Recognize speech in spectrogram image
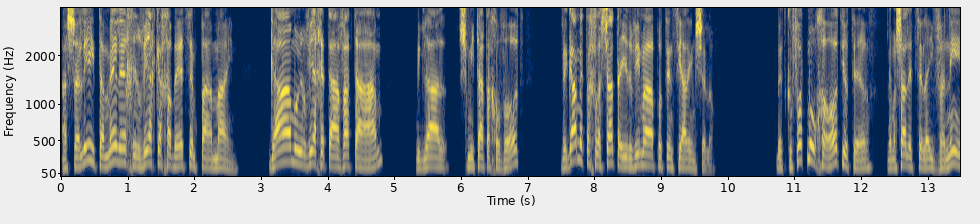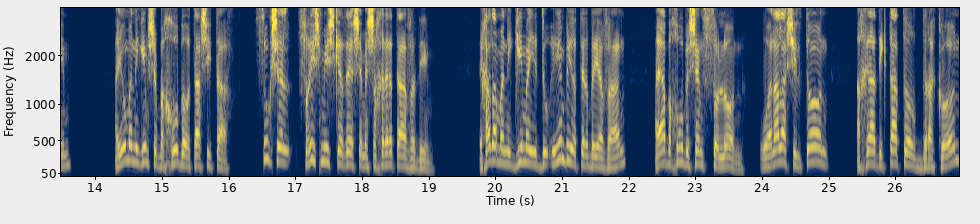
השליט, המלך, הרוויח ככה בעצם פעמיים. גם הוא הרוויח את אהבת העם, בגלל שמיטת החובות, וגם את החלשת היריבים הפוטנציאליים שלו. בתקופות מאוחרות יותר, למשל אצל היוונים, היו מנהיגים שבחרו באותה שיטה, סוג של פריש מיש כזה שמשחרר את העבדים. אחד המנהיגים הידועים ביותר ביוון היה בחור בשם סולון. הוא עלה לשלטון אחרי הדיקטטור דרקון,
